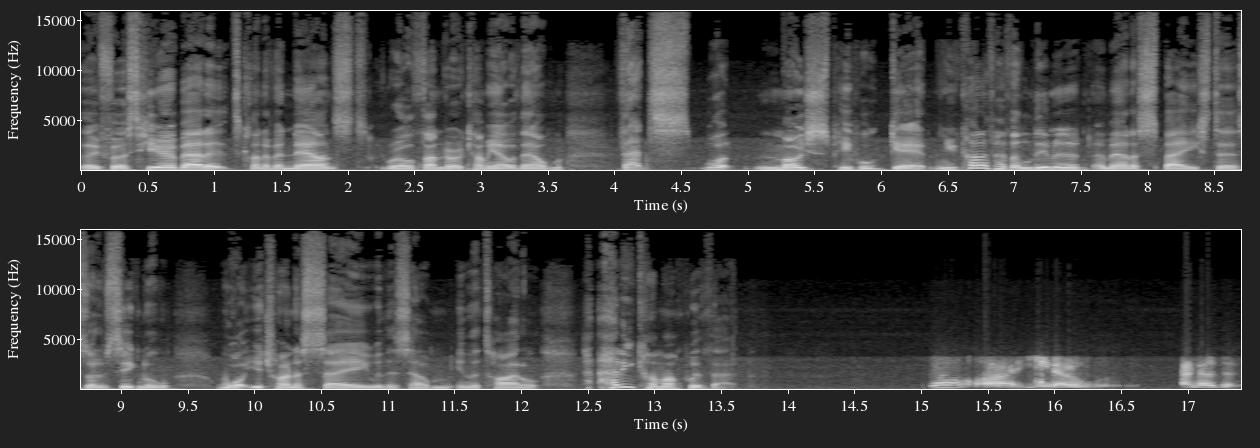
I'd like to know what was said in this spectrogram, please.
they first hear about it, it's kind of announced, Royal Thunder are coming out with an album, that's what most people get. And you kind of have a limited amount of space to sort of signal what you're trying to say with this album in the title. How do you come up with that? Well, uh, you know, I know that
